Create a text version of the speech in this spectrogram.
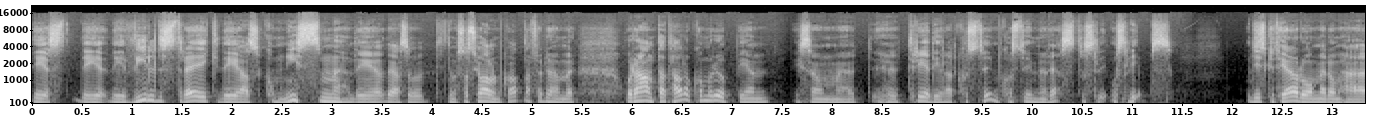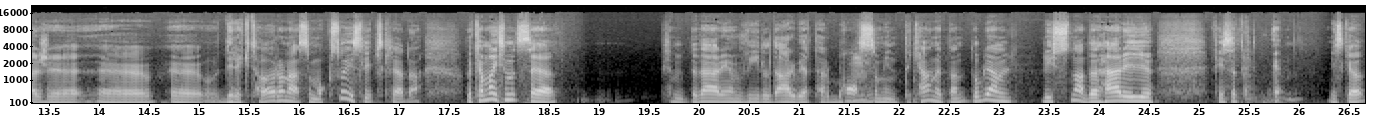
det är, det, är, det är vild strejk, det är alltså kommunism, det är, det är alltså de Socialdemokraterna fördömer. Och Rantatalo kommer upp i en liksom, tredelad kostym, kostym med väst och, sli, och slips. Och diskuterar då med de här eh, eh, direktörerna som också är slipsklädda. Då kan man liksom inte säga liksom, det där är en vild arbetarbas som inte kan, utan då blir han lyssnad. Det här är ju, finns ett, eh, vi ska,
